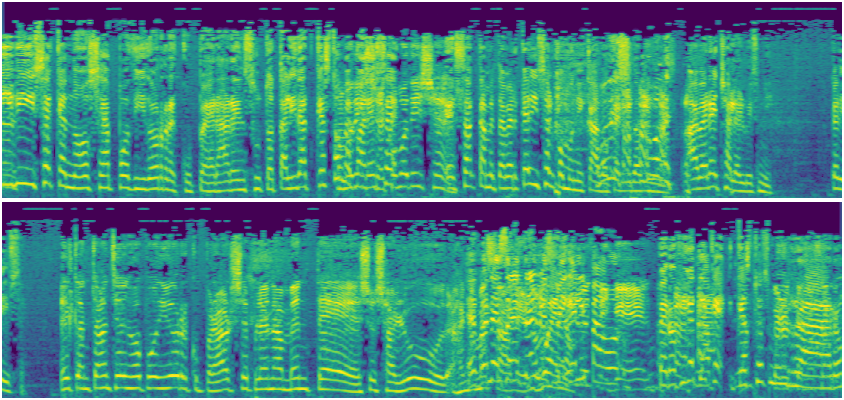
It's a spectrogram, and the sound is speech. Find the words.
y dice que no se ha podido recuperar en su totalidad. Que esto me parece. ¿Cómo dice? Exactamente. A ver, ¿qué dice el comunicado, querido Luis? A ver, échale, Luis Mí. ¿Qué dice? El cantante no ha podido recuperarse plenamente su salud. pero fíjate que, esto es muy raro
